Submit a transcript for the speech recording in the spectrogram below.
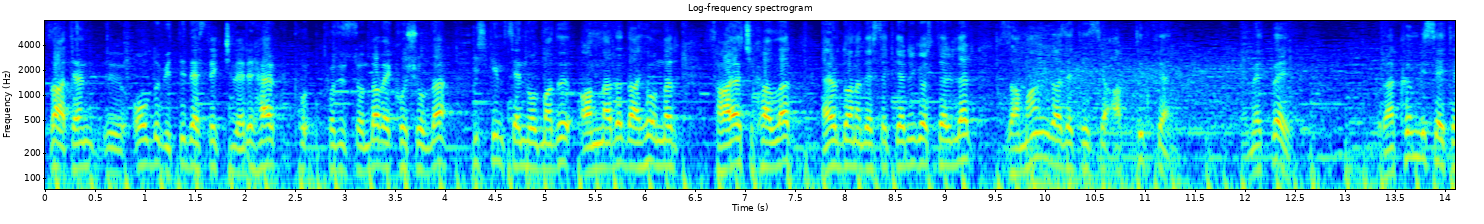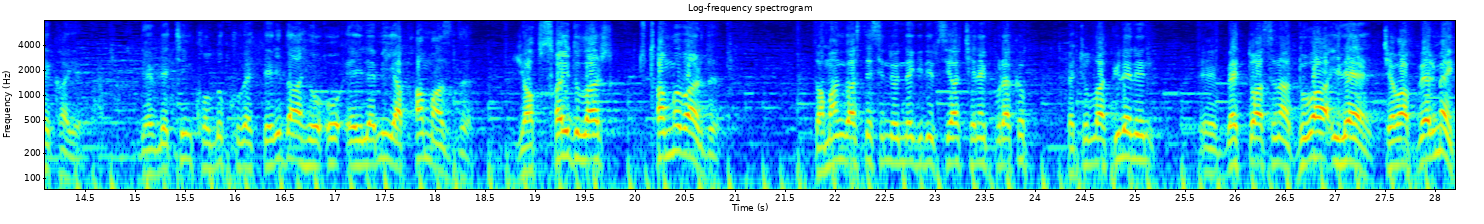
zaten e, oldu bitti destekçileri her po- pozisyonda ve koşulda hiç kimsenin olmadığı anlarda dahi onlar sahaya çıkarlar. Erdoğan'a desteklerini gösterirler. Zaman gazetesi aktifken Mehmet Bey bırakın bir STK'yı. Devletin kolluk kuvvetleri dahi o eylemi yapamazdı. Yapsaydılar tutan mı vardı? Zaman Gazetesi'nin önüne gidip siyah çenek bırakıp Fethullah Gülen'in e, bedduasına dua ile cevap vermek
